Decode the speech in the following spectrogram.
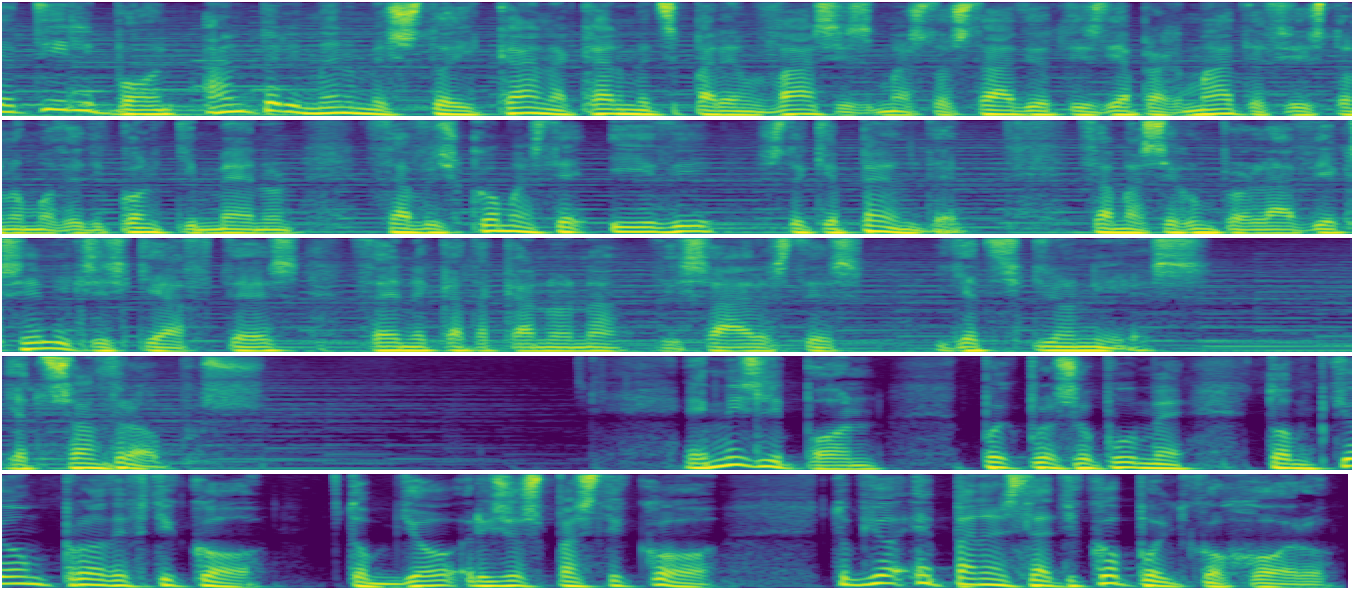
Γιατί λοιπόν, αν περιμένουμε στοικά να κάνουμε τις παρεμβάσεις μας στο στάδιο της διαπραγμάτευσης των νομοθετικών κειμένων, θα βρισκόμαστε ήδη στο και πέντε. Θα μας έχουν προλάβει εξέλιξεις και αυτές θα είναι κατά κανόνα δυσάρεστες για τις κοινωνίες, για τους ανθρώπους. Εμείς λοιπόν που εκπροσωπούμε τον πιο προοδευτικό, τον πιο ριζοσπαστικό, το πιο επαναστατικό πολιτικό χώρο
